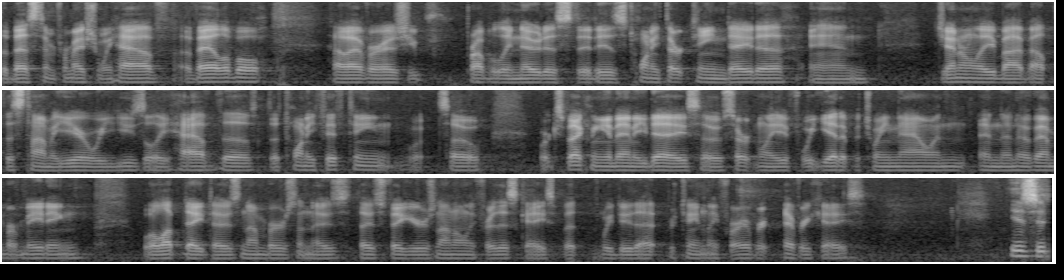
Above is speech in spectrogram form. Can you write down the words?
the best information we have available. However, as you've probably noticed, it is 2013 data, and generally by about this time of year, we usually have the, the 2015. So we're expecting it any day, so certainly if we get it between now and, and the November meeting, we'll update those numbers and those, those figures, not only for this case, but we do that routinely for every, every case. Is it,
